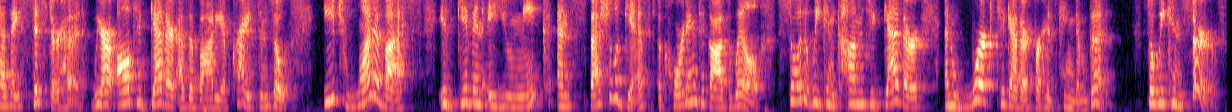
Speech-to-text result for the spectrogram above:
as a sisterhood. We are all together as a body of Christ. And so each one of us is given a unique and special gift according to God's will so that we can come together and work together for his kingdom good. So we can serve.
